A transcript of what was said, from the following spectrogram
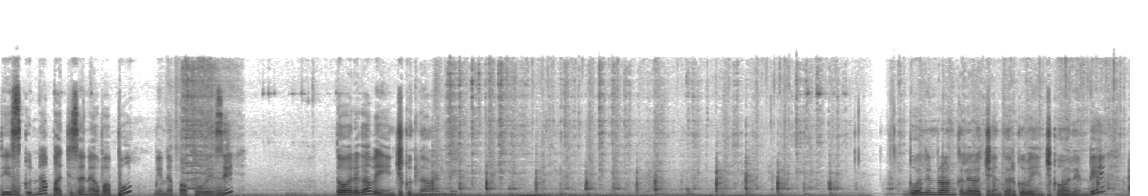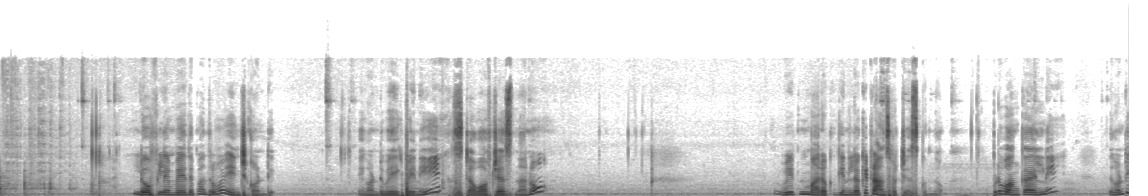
తీసుకున్న పచ్చిశనగపప్పు మినపప్పు వేసి త్వరగా వేయించుకుందామండి. గోల్డెన్ బ్రౌన్ కలర్ వచ్చేంత వరకు వేయించుకోవాలండి. లో ఫ్లేమ్ అయితే మాత్రం వేయించుకోండి. ఇదిగోండి వేగిపోయినాయి. స్టవ్ ఆఫ్ చేస్తున్నాను. వీటిని మరొక గిన్నెలోకి ట్రాన్స్ఫర్ చేసుకుందాం. ఇప్పుడు వంకాయల్ని ఇదిగోండి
